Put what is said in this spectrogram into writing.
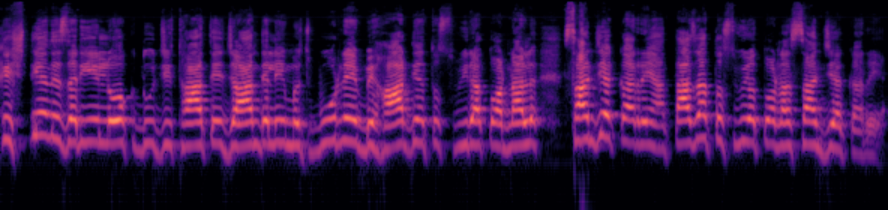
ਕਿਸ਼ਤੀਆਂ ਦੇ ਜ਼ਰੀਏ ਲੋਕ ਦੂਜੀ ਥਾਂ ਤੇ ਜਾਣ ਦੇ ਲਈ ਮਜਬੂਰ ਨੇ ਬਿਹਾਰ ਦੀਆਂ ਤਸਵੀਰਾਂ ਤੁਹਾਡੇ ਨਾਲ ਸਾਂਝੀਆਂ ਕਰ ਰਹੇ ਹਾਂ ਤਾਜ਼ਾ ਤਸਵੀਰਾਂ ਤੁਹਾਡੇ ਨਾਲ ਸਾਂਝੀਆਂ ਕਰ ਰਹੇ ਹਾਂ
